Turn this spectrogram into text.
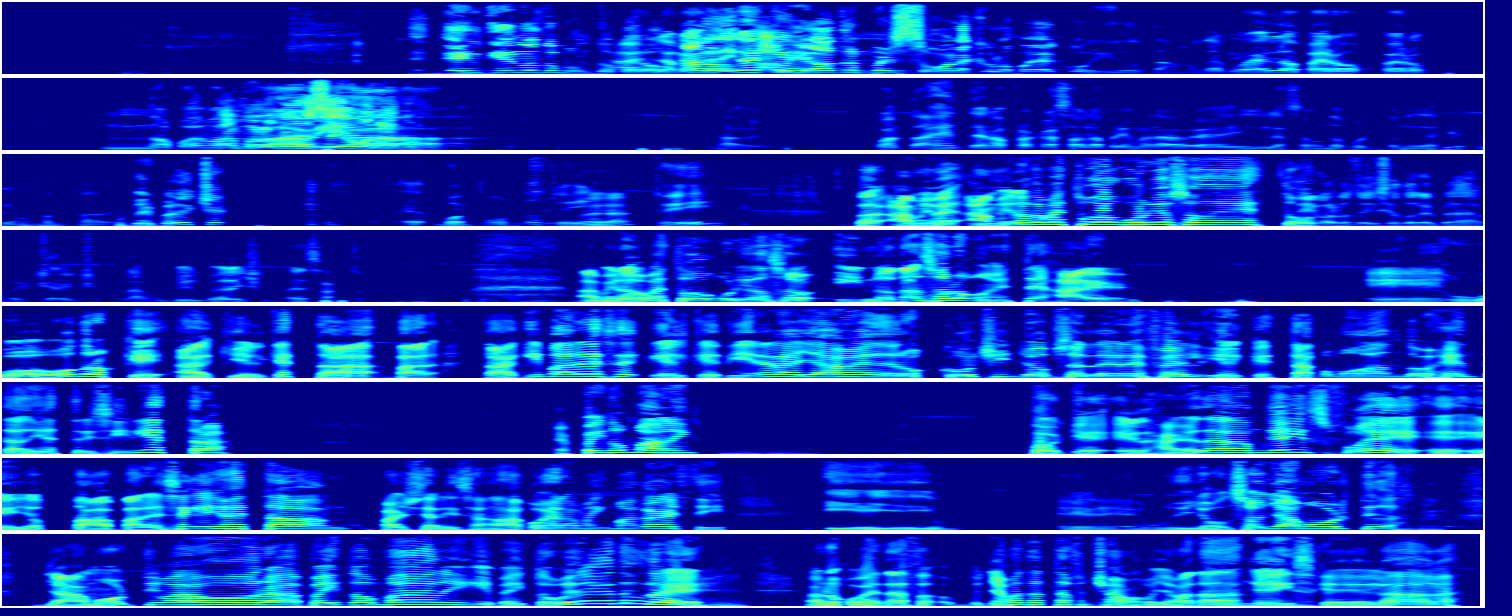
Eh, Entiendo tu punto, Ah, pero que mano, que, había otras personas que uno puede haber cogido. Estamos de acuerdo, pero, pero no podemos A menos que haya todavía... sido barato. A ver, ¿Cuánta gente no ha fracasado la primera vez y la segunda oportunidad es que triunfan? Bill Belichick. Eh, buen punto, sí. ¿Eh? Sí. Pero a mí, me- a mí lo que me estuvo curioso de esto. Digo, no estoy diciendo que el Bill Belichick, exacto. A mí lo que me estuvo curioso, y no tan solo con este hire, eh, hubo otros que aquí el que está, pa- está aquí parece que el que tiene la llave de los coaching jobs en la NFL y el que está acomodando gente a diestra y siniestra es Peyton Manning. Porque el hire de Adam Gates fue, eh, ellos pa- parece que ellos estaban parcializados a coger a Mike McCarthy y, eh, Woody Johnson llamó última, llamó última hora a Peyton Manning y Peyton, mira qué tú crees. Bueno, cógete a, llámate a Stephen Chamaco, llámate a Dan Gates, que gaga.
